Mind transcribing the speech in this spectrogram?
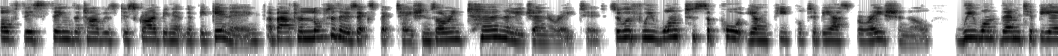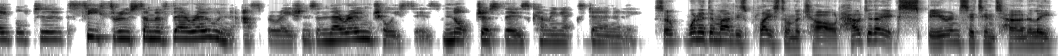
of this thing that I was describing at the beginning about a lot of those expectations are internally generated. So if we want to support young people to be aspirational, we want them to be able to see through some of their own aspirations and their own choices, not just those coming externally. So, when a demand is placed on the child, how do they experience it internally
